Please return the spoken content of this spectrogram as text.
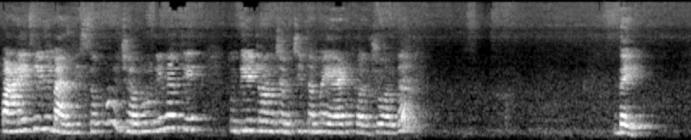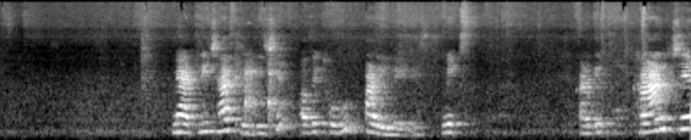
પાણીથી બી બાંધી શકો, જરૂરી નથી. તો બે, ત્રણ ચમચી તમે એડ કરજો અંદર. દહીં. મેં આટલી છાશ લીધી છે. હવે થોડું પાણી લઈ લઈશ. મિક્સ કારણ કે ખાંડ છે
